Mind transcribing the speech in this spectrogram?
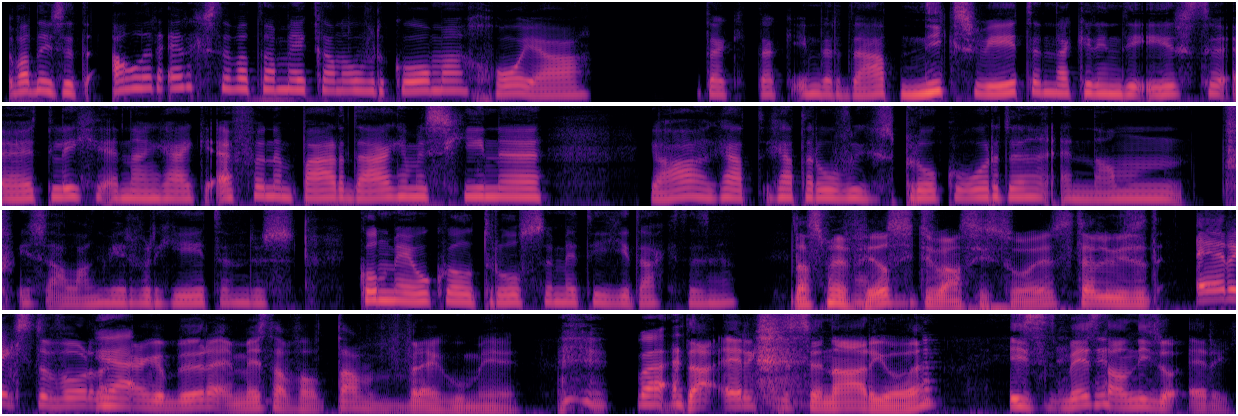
wat is het allerergste wat aan mij kan overkomen? Goh ja, dat ik, dat ik inderdaad niks weet en dat ik er in de eerste uitlig. En dan ga ik even een paar dagen misschien, eh, ja, gaat, gaat daarover gesproken worden. En dan is dat lang weer vergeten. Dus ik kon mij ook wel troosten met die gedachten. Dat is met veel situaties zo. Hè. Stel u eens het ergste voor dat Ja. kan gebeuren en meestal valt dat vrij goed mee. Maar het, Dat ergste scenario hè, is meestal niet zo erg.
